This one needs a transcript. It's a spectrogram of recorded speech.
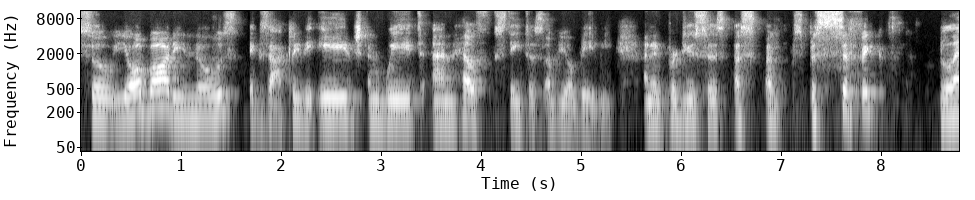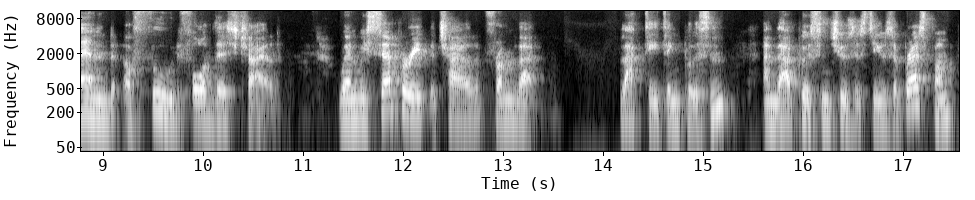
So your body knows exactly the age and weight and health status of your baby, and it produces a, a specific blend of food for this child. When we separate the child from that lactating person, and that person chooses to use a breast pump,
